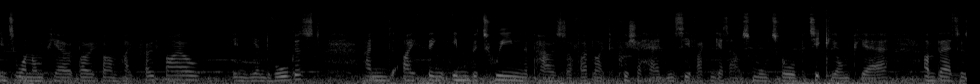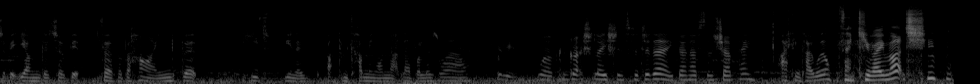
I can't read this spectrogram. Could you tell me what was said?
Inter I on Pierre at Bury Farm High Profile in the end of August, and I think in between the para stuff, I'd like to push ahead and see if I can get out small tour, particularly on Pierre. Umberto's a bit younger, so a bit further behind, but he's you know up and coming on that level as well. Brilliant. Well, congratulations for today. Go and have some champagne. I think I will. Thank you very much.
